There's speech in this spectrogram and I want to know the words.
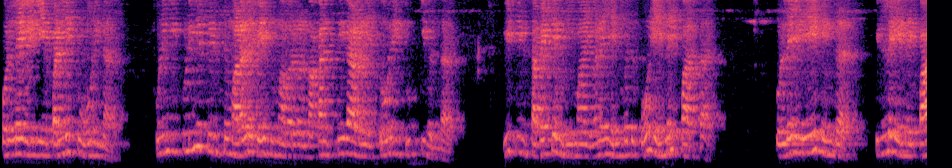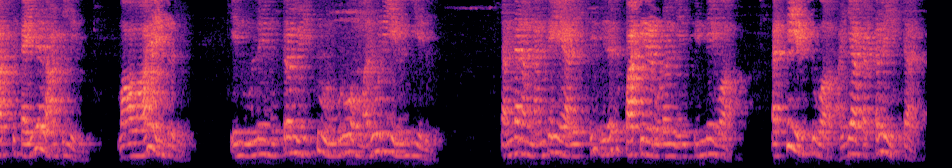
கொல்லை வெளியே பள்ளிக்கு ஓடினார். குலுங்கி குலுங்கி சிரித்து மலர பேசும் அவர்கள் மகன் சீராளனை தோளில் தூக்கி வந்தார். வீட்டில் சமைக்க முடியுமா? இவனை என்பது போல் என்னை பார்த்தார். கொல்லையிலேயே நின்றார். பிள்ளை என்னை பார்த்து கைகள் ஆட்டியது. வா வா என்றது. என் உள்ளே முற்றம் வெடித்து ஒரு உருவம் மறுபடியும் எழும்பியது. சந்தனம் நங்கையை அழைத்து விறகு பாத்திரருடன் என் பின்னே வா. கத்தி எடுத்து வா. ஐயா கட்டளை இட்டார்.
